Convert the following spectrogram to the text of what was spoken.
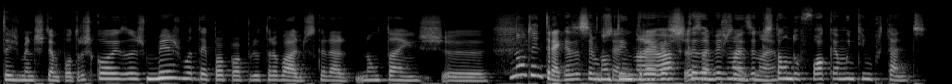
tens menos tempo para outras coisas, mesmo até para o próprio trabalho, se calhar não tens. Uh, não te entregas a 100%. Não te entregas não é? Acho que cada vez mais a é? questão do foco é muito importante.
